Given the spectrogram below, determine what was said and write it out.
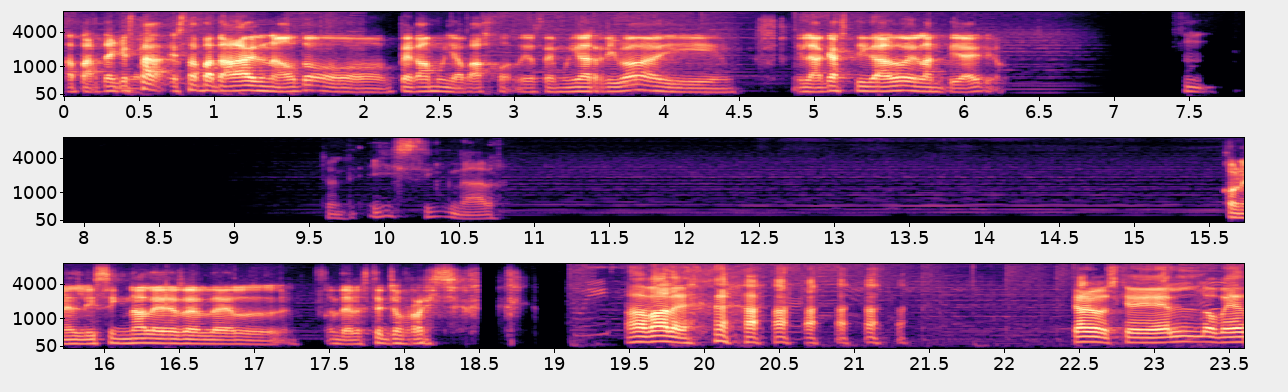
Aparte que esta, esta patada del Naoto pega muy abajo, desde muy arriba y, y le ha castigado el antiaéreo. Hmm. Y Signal. Con el Lee Signal es el del, el del Stage of Rage. Ah, vale. claro, es que él lo ve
